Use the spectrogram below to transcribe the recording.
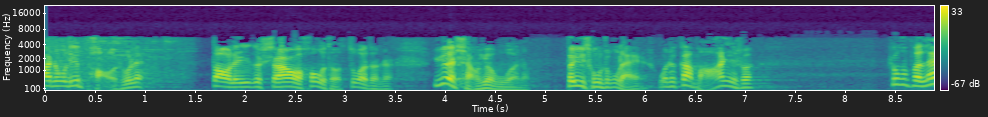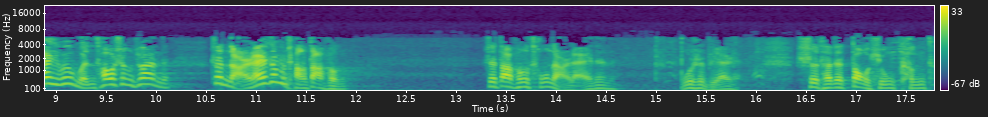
汉中里跑出来，到了一个山坳后头，坐在那儿，越想越窝囊，悲从中来。我这干嘛？你说，说我本来以为稳操胜券呢，这哪来这么场大风？这大风从哪儿来的呢？不是别人，是他的道兄坑他。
